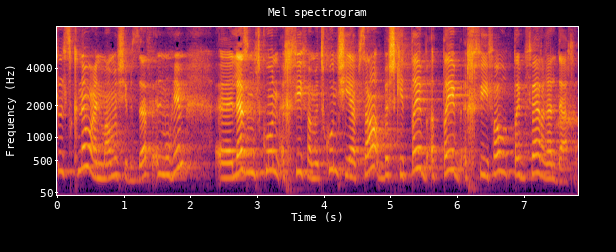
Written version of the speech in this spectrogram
تلصق نوعا ما ماشي بزاف. المهم لازم تكون خفيفة ما تكونش يابسة باش كي طيب الطيب خفيفة والطيب فارغه لداخل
